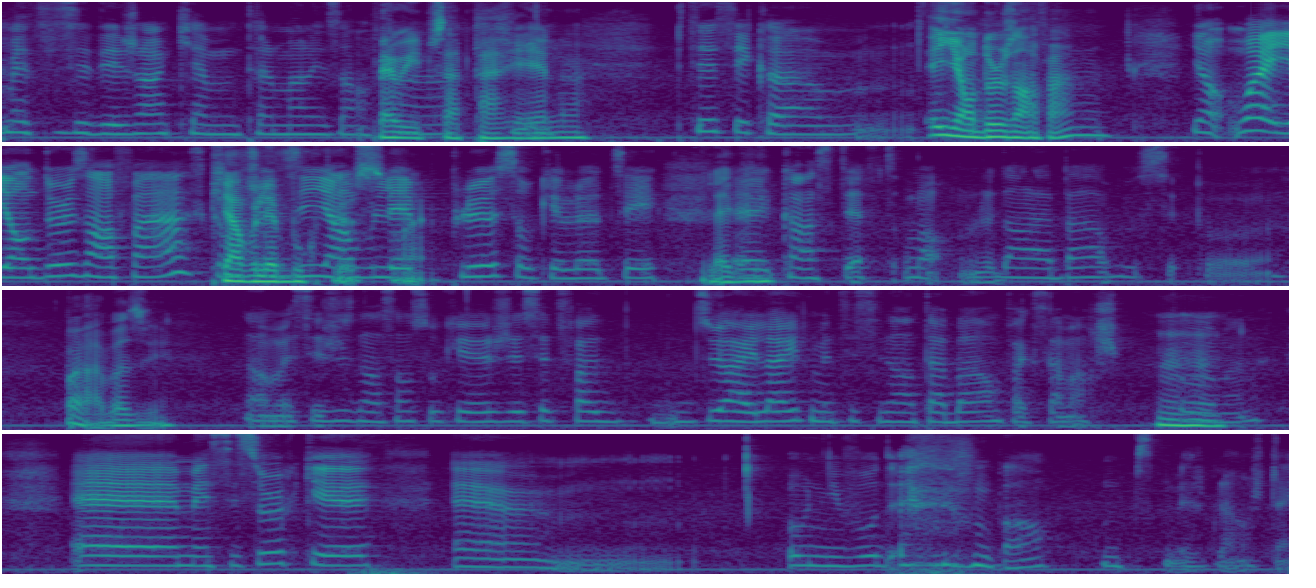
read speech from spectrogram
Mais tu sais, c'est des gens qui aiment tellement les enfants. Ben oui, puis ça paraît, là. Puis tu sais, c'est comme. Et ils ont deux enfants. là. Ils ont, ouais, ils ont deux enfants. Puis ils en Comme voulaient beaucoup ils en voulaient ouais. plus. Au que là, tu sais, euh, quand Steph. Bon, là, dans la barbe, c'est pas. Voilà, vas-y. Non, mais c'est juste dans le sens où que j'essaie de faire du highlight, mais tu sais, c'est dans ta barbe, fait que ça marche pas Mhm. vraiment. Euh, mais c'est sûr que euh, au niveau de. bon, une petite mèche blanche, tiens.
